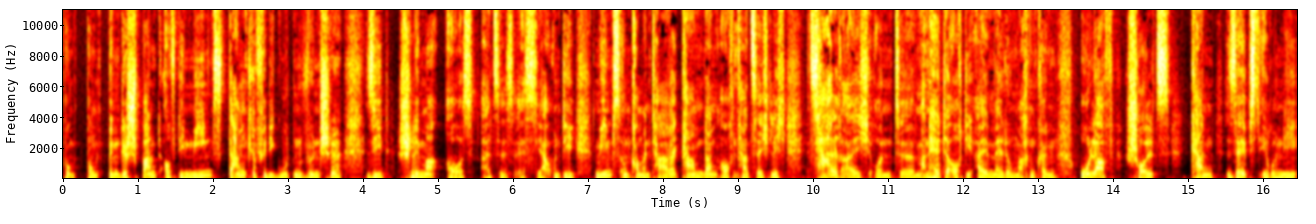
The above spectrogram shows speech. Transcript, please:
Punkt, Punkt. Bin gespannt auf die Memes. Danke für die guten Wünsche. Sieht schlimmer aus, als es ist. Ja, und die Memes und Kommentare kamen dann auch tatsächlich zahlreich und äh, man hätte auch die Eilmeldung machen können. Olaf Scholz kann Selbstironie,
